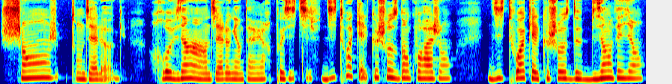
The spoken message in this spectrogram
change ton dialogue. Reviens à un dialogue intérieur positif. Dis-toi quelque chose d'encourageant. Dis-toi quelque chose de bienveillant.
